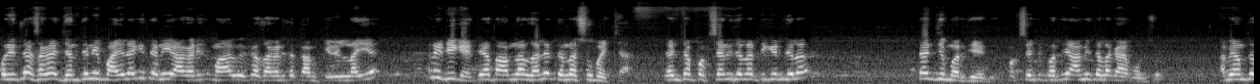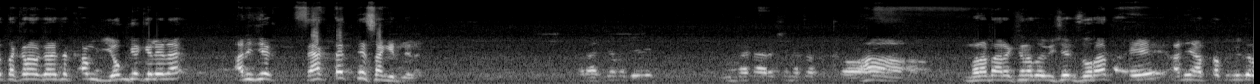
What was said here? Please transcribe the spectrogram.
पण इथल्या सगळ्या जनतेने पाहिलं की त्यांनी आघाडीचं महाविकास आघाडीचं काम केलेलं नाही आहे आणि ठीक आहे ते आता आमदार झाले त्यांना शुभेच्छा. त्यांच्या पक्षाने ज्याला तिकीट दिलं त्यांची मर्जी आहे ती. पक्षाची मर्जी आम्ही त्याला काय बोलू शकतो आम्ही आमचं तक्रार करायचं काम योग्य केलेलं आहे आणि जे फॅक्ट आहेत ते सांगितलेलं आहे. राज्यामध्ये आरक्षणाचा हा. मराठा आरक्षणाचा विषय जोरात आहे आणि आता तुम्ही जर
